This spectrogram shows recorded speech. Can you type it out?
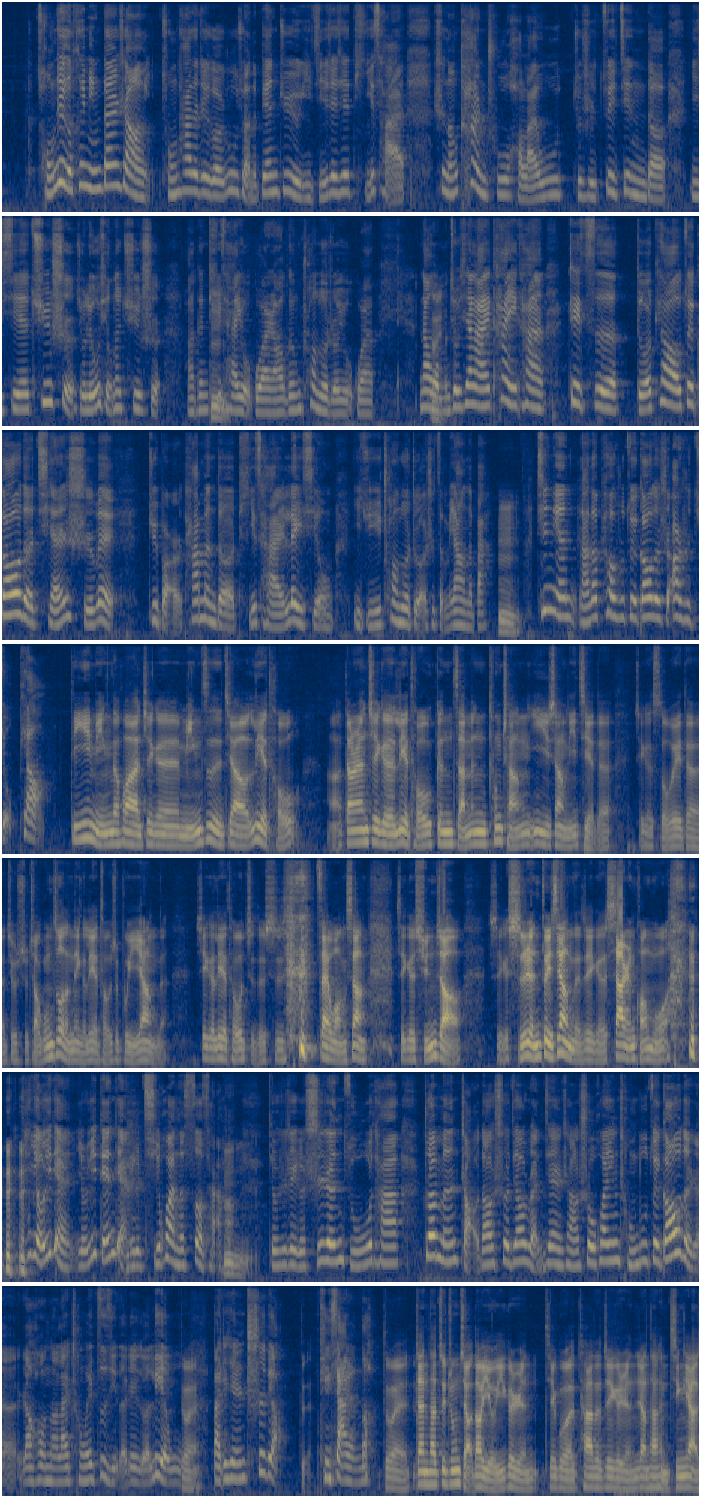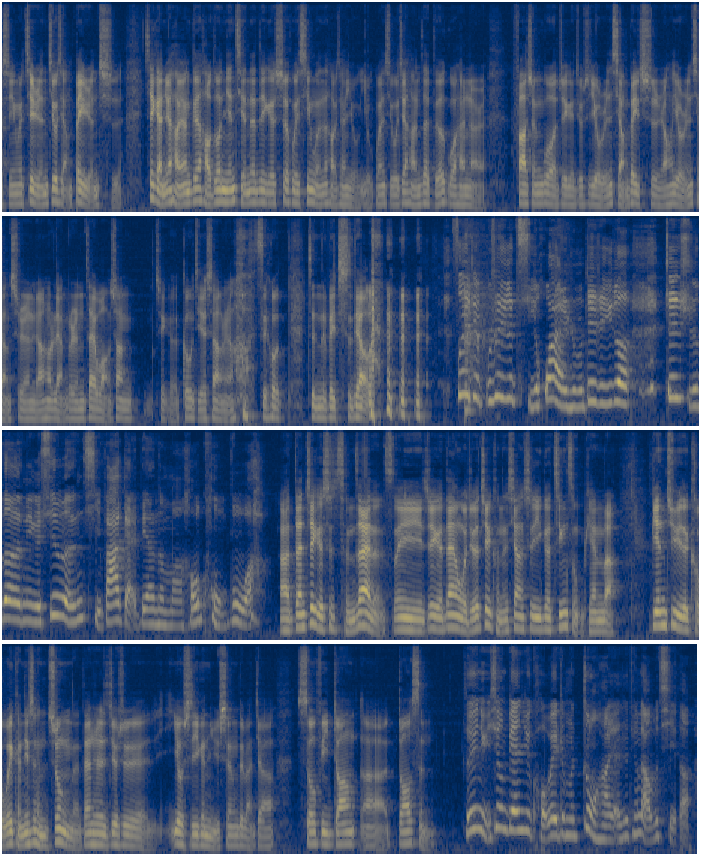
从这个黑名单上，从他的这个入选的编剧以及这些题材，是能看出好莱坞就是最近的一些趋势，就流行的趋势啊，跟题材有关，然后跟创作者有关。那我们就先来看一看这次得票最高的前十位剧本，他们的题材类型以及创作者是怎么样的吧。嗯，今年拿到票数最高的是二十九票。第一名的话，这个名字叫猎头啊，当然这个猎头跟咱们通常意义上理解的这个所谓的就是找工作的那个猎头是不一样的。这个猎头指的是 在网上这个寻找。是一个食人对象的这个杀人狂魔，它有一点有一点点这个奇幻的色彩哈，就是这个食人族，他专门找到社交软件上受欢迎程度最高的人，然后呢来成为自己的这个猎物，对，把这些人吃掉，对，挺吓人的。对，但他最终找到有一个人，结果他的这个人让他很惊讶，是因为这人就想被人吃，这感觉好像跟好多年前的这个社会新闻好像有有关系。我记得好像在德国还是哪儿。发生过这个，就是有人想被吃，然后有人想吃人，然后两个人在网上这个勾结上，然后最后真的被吃掉了。所以这不是一个奇幻是吗？这是一个真实的那个新闻启发改编的吗？好恐怖啊！啊，但这个是存在的，所以这个，但我觉得这可能像是一个惊悚片吧。编剧的口味肯定是很重的，但是就是又是一个女生，对吧？叫 Sophie Don，呃 Dawson。所以女性编剧口味这么重哈，也是挺了不起的。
